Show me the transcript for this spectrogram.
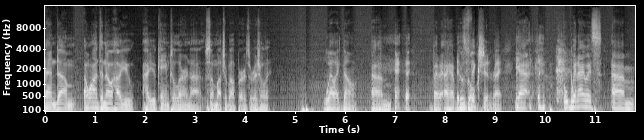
And um, I wanted to know how you how you came to learn uh, so much about birds originally. Well, I don't. Um, but I have it's Google. fiction, right? Yeah. when I was um,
